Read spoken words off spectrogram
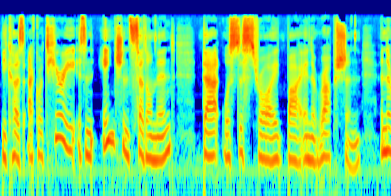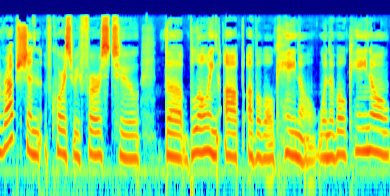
because Akrotiri is an ancient settlement that was destroyed by an eruption. An eruption, of course, refers to the blowing up of a volcano. When a volcano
